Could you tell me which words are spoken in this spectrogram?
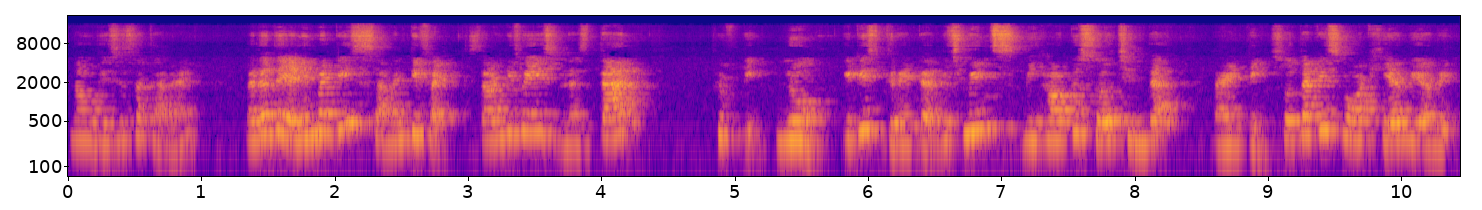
Now this is the current. Whether the element is 75. 75 is less than 50. No, it is greater, which means we have to search in the right thing. So that is what here we are doing.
